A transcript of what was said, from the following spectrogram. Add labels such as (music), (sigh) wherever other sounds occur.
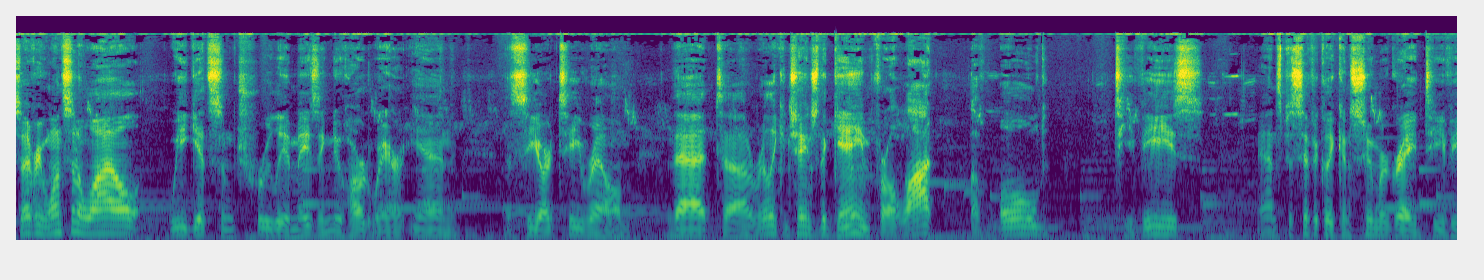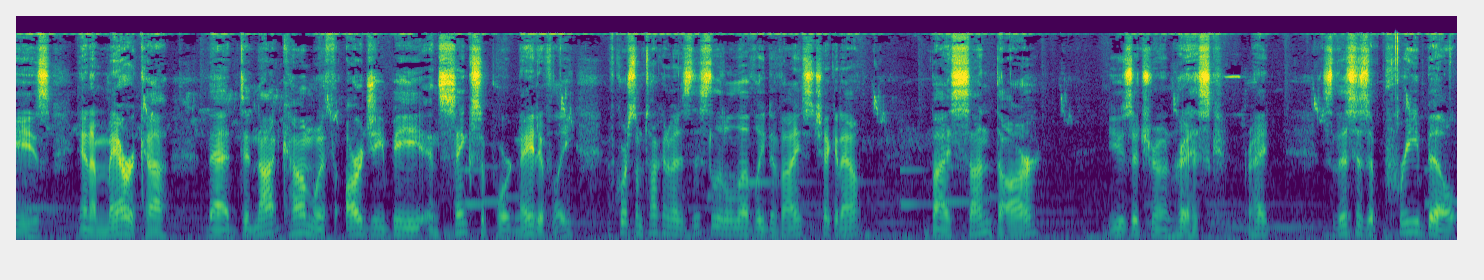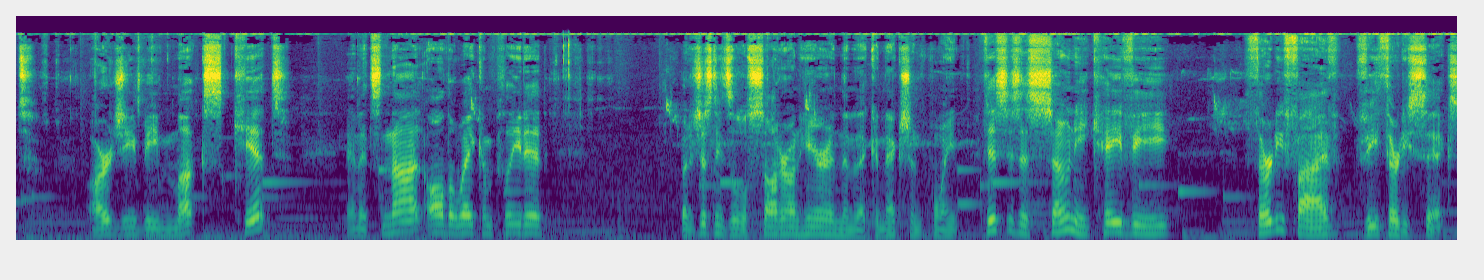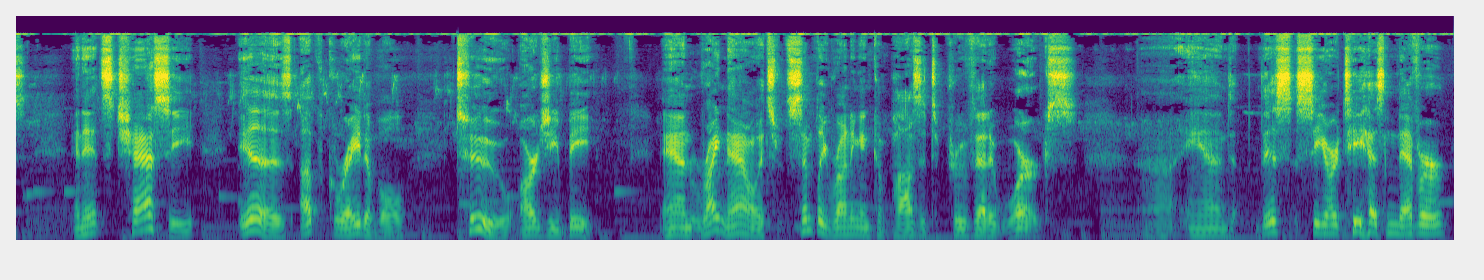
So every once in a while, we get some truly amazing new hardware in the CRT realm that uh, really can change the game for a lot of old TVs and specifically consumer grade TVs in America that did not come with RGB and sync support natively. Of course, I'm talking about is this little lovely device. Check it out by Sunthar. Use at your own risk, (laughs) right? So this is a pre-built RGB MUX kit and it's not all the way completed but it just needs a little solder on here and then a connection point. This is a Sony KV 35 V36 and its chassis is upgradable to RGB. And right now it's simply running in composite to prove that it works. Uh, and this CRT (laughs) has never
